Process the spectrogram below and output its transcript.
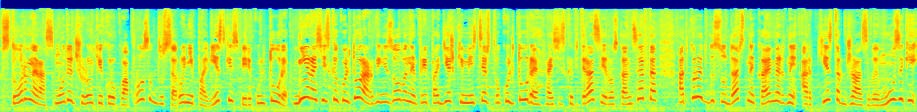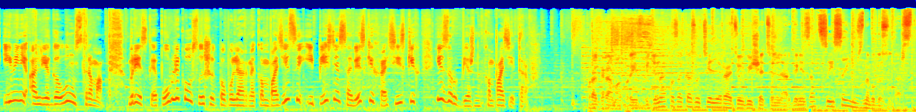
Стороны рассмотрят широкий круг вопросов двусторонней повестки в сфере культуры. Дни российской культуры, организованные при поддержке Министерства культуры Российской Федерации и Росконцерта, откроет Государственный камерный оркестр джазовой музыки имени Олега Лунстрома. Брестская публика услышит популярные композиции и песни советских, российских и зарубежных композиторов. Программа произведена по заказу телерадиовещательной организации Союзного государства.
